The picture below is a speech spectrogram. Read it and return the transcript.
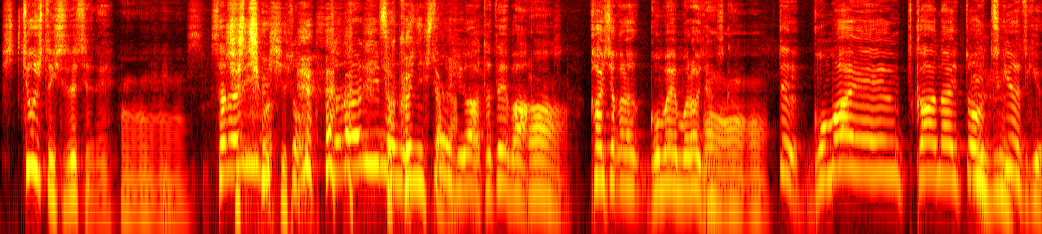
視聴費と一緒ですよね、うんうんうん。サラリーマン。サラリーマそンの視聴費が例えば会社から5万円もらうじゃないですか、で5万円使わないと次の月、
